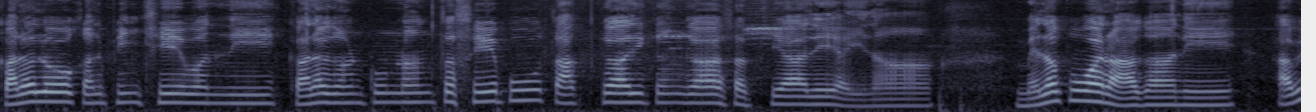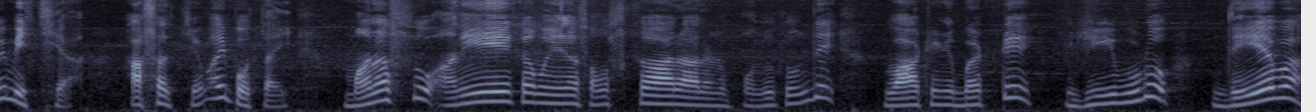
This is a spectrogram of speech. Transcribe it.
కలలో కనిపించేవన్నీ కలగంటున్నంతసేపు తాత్కాలికంగా సత్యాలే అయినా మెలకువ రాగానే అవి మిథ్య అసత్యం అయిపోతాయి. మనస్సు అనేకమైన సంస్కారాలను పొందుతుంది. వాటిని బట్టి జీవుడు దేవ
